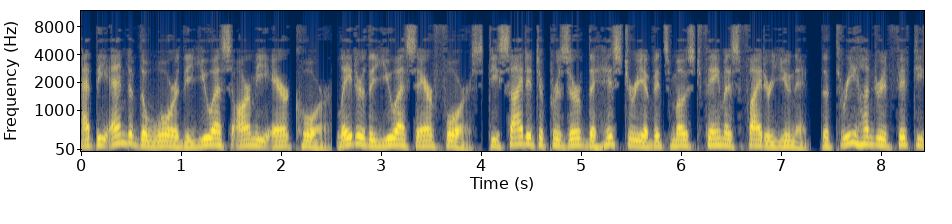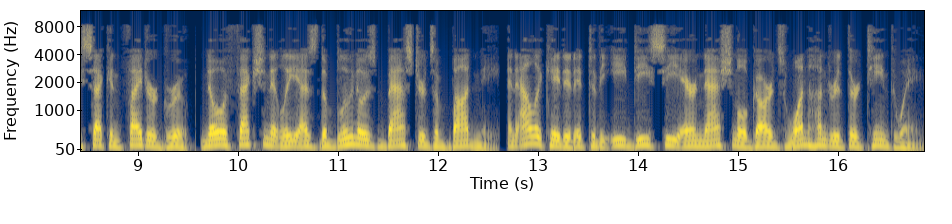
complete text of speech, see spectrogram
At the end of the war the U.S. Army Air Corps later the U.S. Air Force decided to preserve the history of its most famous fighter unit, the 352nd Fighter Group known affectionately as the Blue-Nosed Bastards of Bodney, and allocated it to the EDC Air National Guard's 113th Wing.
